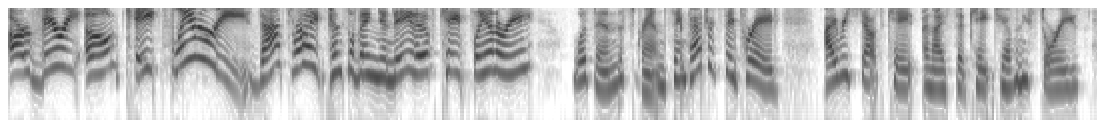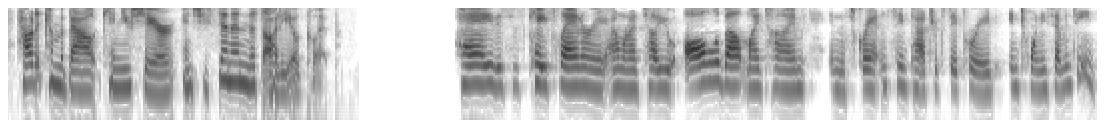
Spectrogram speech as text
our very own Kate Flannery. That's right. Pennsylvania native Kate Flannery was in the Scranton St. Patrick's Day parade. I reached out to Kate and I said, Kate, do you have any stories? How'd it come about? Can you share? And she sent in this audio clip. Hey, this is Kate Flannery. I want to tell you all about my time in the Scranton St. Patrick's Day Parade in 2017.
